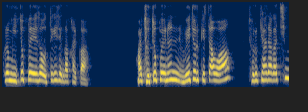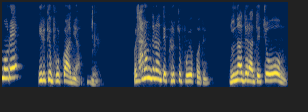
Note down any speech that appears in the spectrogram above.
그럼 이쪽 배에서 어떻게 생각할까? 아, 저쪽 배는 왜 저렇게 싸워? 저렇게 하다가 침몰해? 이렇게 볼 거 아니야. 네. 사람들한테 그렇게 보였거든. 누나들한테 좀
